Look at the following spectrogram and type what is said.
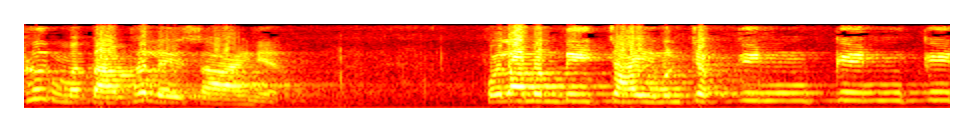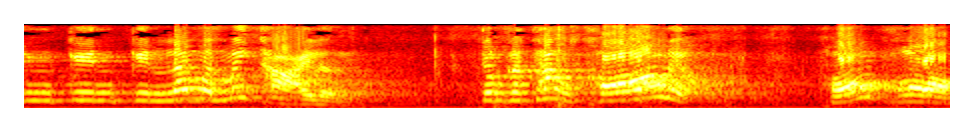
ขึ้นมาตามทะเลทรายเนี่ยเวลามันดีใจมันจะกินกินกินกินกินแล้วมันไม่ถ่ายเลย จนกระทั่งท้องเนี่ย ท้องพอง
